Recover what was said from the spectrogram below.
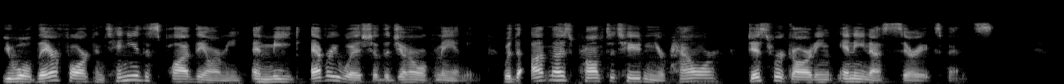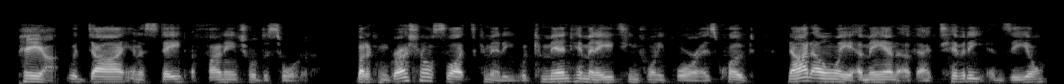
You will therefore continue the supply of the army and meet every wish of the general commanding with the utmost promptitude in your power, disregarding any necessary expense. Piatt would die in a state of financial disorder, but a Congressional Select Committee would commend him in 1824 as, quote, not only a man of activity and zeal,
